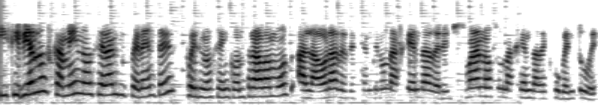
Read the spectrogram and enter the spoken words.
Y si bien los caminos eran diferentes, pues nos encontrábamos a la hora de defender una agenda de derechos humanos, una agenda de juventudes.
